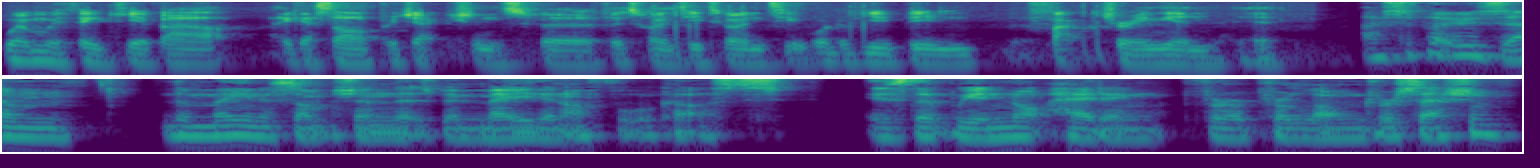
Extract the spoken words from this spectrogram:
when we're thinking about, I guess, our projections for, for 2020, what have you been factoring in here? I suppose um, the main assumption that's been made in our forecasts is that we are not heading for a prolonged recession.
